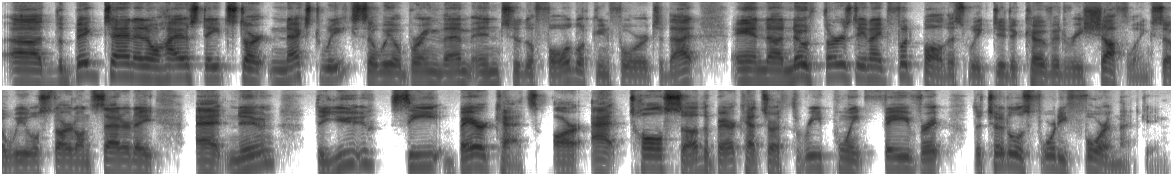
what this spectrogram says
Uh, the Big Ten and Ohio State start next week, so we'll bring them into the fold. Looking forward to that. And uh, no Thursday night football this week due to COVID reshuffling. So we will start on Saturday at noon. The UC Bearcats are at Tulsa. The Bearcats are three point favorite. The total is 44 in that game.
